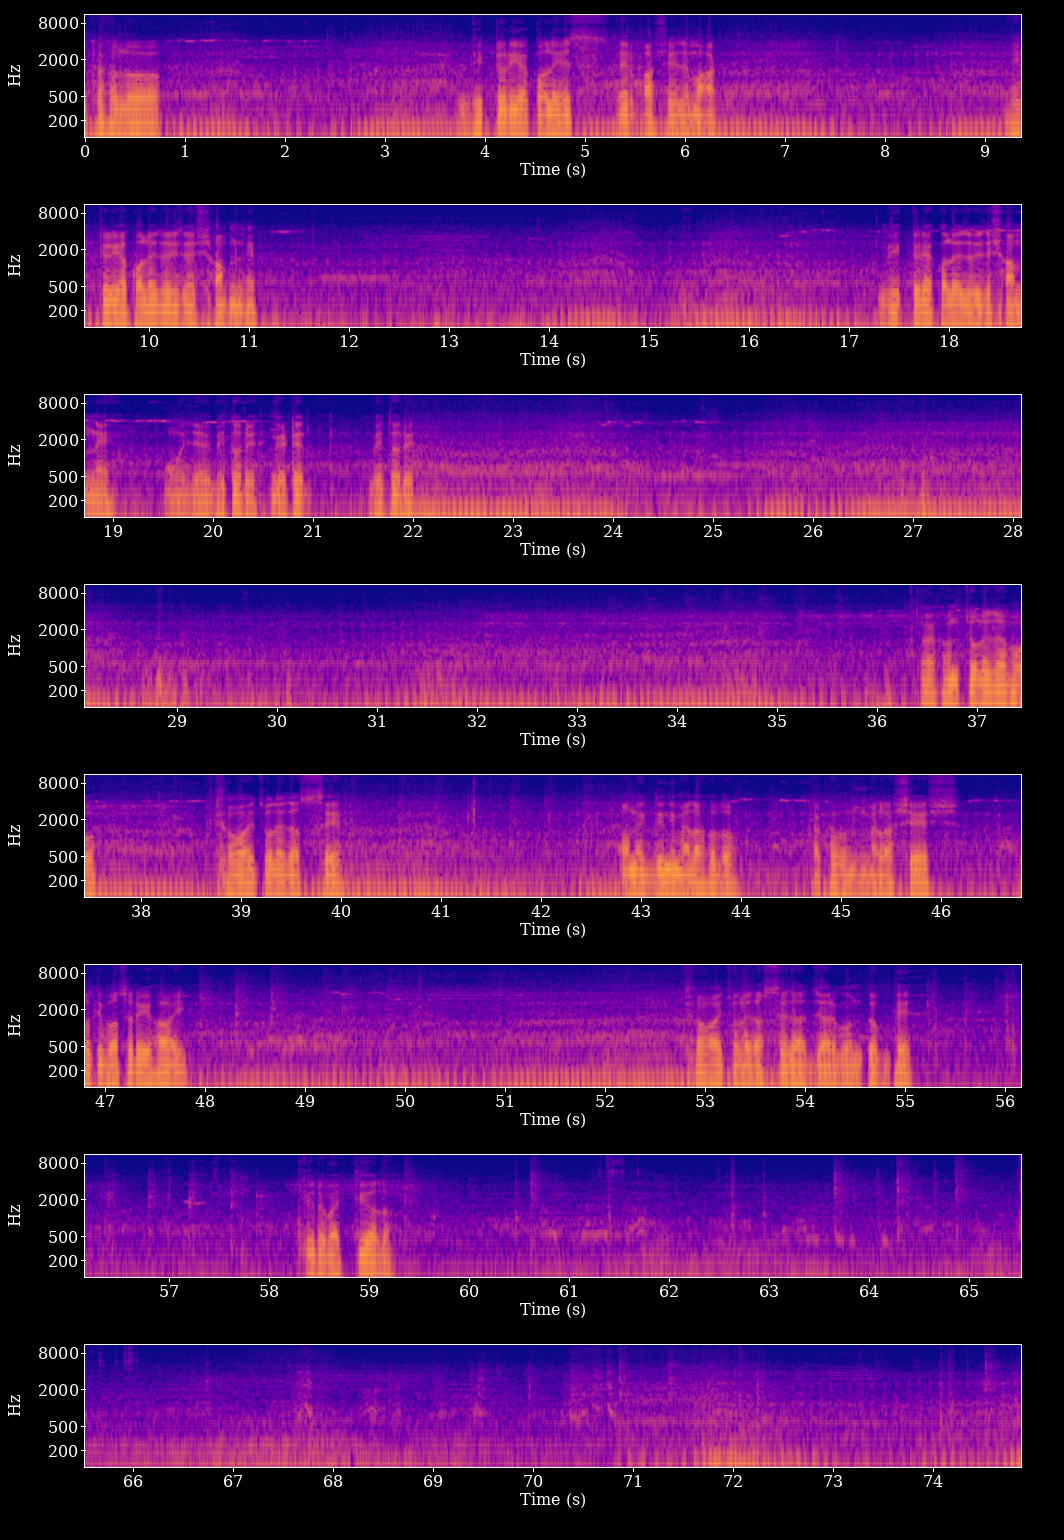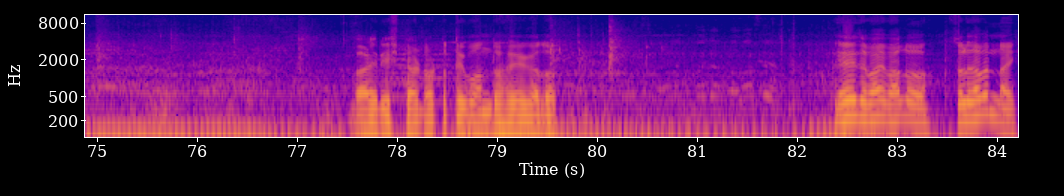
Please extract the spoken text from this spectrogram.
এটা হলো ভিক্টোরিয়া কলেজ, এর পাশে যে মাঠ। ভিক্টোরিয়া কলেজ ওই যে সামনে। ভিক্টোরিয়া কলেজ ওই যে সামনে, ওই যে ভিতরে, গেটের ভিতরে। তো এখন চলে যাব। সবাই চলে যাচ্ছে। অনেক দিনই মেলা হলো। এখন মেলা শেষ। প্রতি বছরেই হয়। সবাই চলে যাচ্ছে যার যার গন্তব্যে। কি রে ভাই, কী হলো? গাড়ির স্টার্ট অটোতে বন্ধ হয়ে গেল। এই যে ভাই ভালো? চলে যাবেন নাই?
